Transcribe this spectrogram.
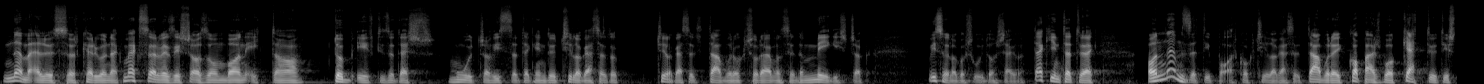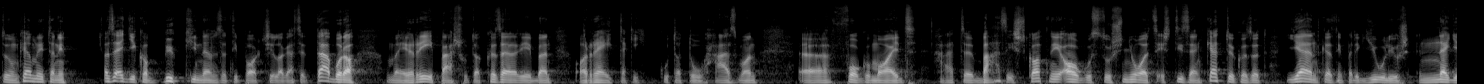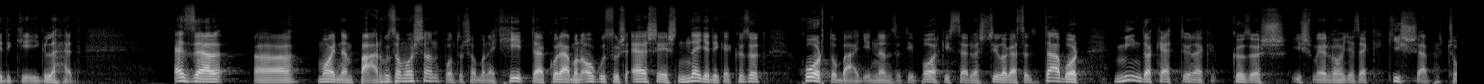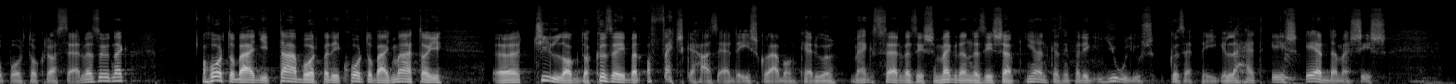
Nem először kerülnek megszervezésre, azonban itt a több évtizedes múltra visszatekintő csillagászatok, csillagászati táborok sorában szerintem mégiscsak viszonylagos újdonságra tekintetőek. A Nemzeti Parkok csillagászati táborai kapásból kettőt is tudunk említeni. Az egyik a Bükki Nemzeti Park csillagászati tábora, amely Répás utak közelében a Rejteki kutatóházban fog majd hát bázist kapni. Augusztus 8 és 12 között jelentkezni pedig július 4-ig lehet. Ezzel majdnem párhuzamosan, pontosabban egy héttel korábban, augusztus 1 és 4-e között Hortobágyi Nemzeti Park is szervez csillagászati tábort, mind a kettőnek közös ismérve, hogy ezek kisebb csoportokra szerveződnek. A Hortobágyi tábor pedig Hortobágy Mátai Csillagda közelében a Fecskeház erdei iskolában kerül megszervezése, megrendezése, jelentkezni pedig július közepéig lehet, és érdemes is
